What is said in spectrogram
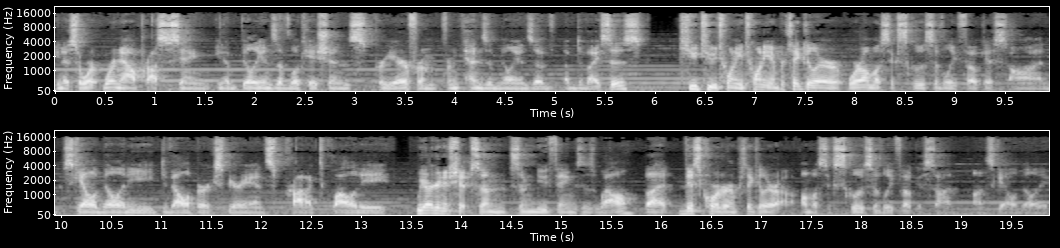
you know, so we're, we're now processing, you know, billions of locations per year from, from tens of millions of, of devices. Q2 2020 in particular, we're almost exclusively focused on scalability, developer experience, product quality. We are going to ship some some new things as well, but this quarter in particular, almost exclusively focused on on scalability.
